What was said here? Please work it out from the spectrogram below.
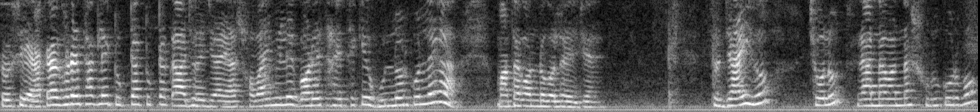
তো সে একা ঘরে থাকলে টুকটাক টুকটাক কাজ হয়ে যায়, আর সবাই মিলে গড়ে থেকে হুল্লোড় করলে না মাথা গন্ডগোল হয়ে যায়। তো যাই হোক, চলুন রান্না বান্না শুরু করব।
